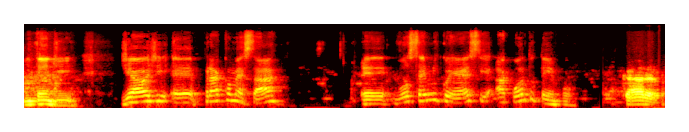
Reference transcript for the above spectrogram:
Entendi. George, é, para começar, é, você me conhece há quanto tempo? Cara,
